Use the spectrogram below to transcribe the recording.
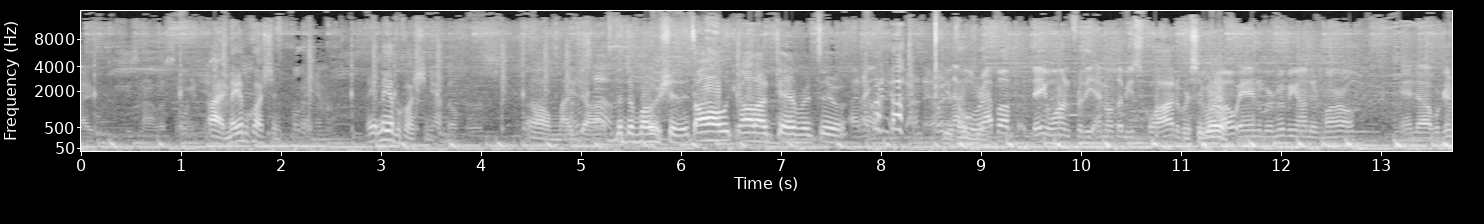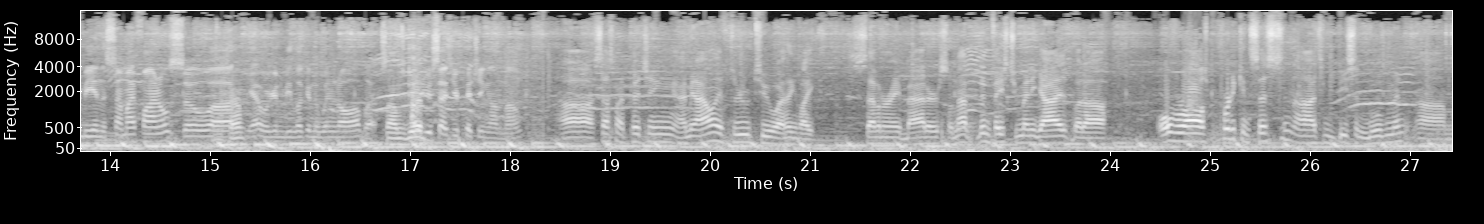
I was not listening when you. All right, make up a question. Hold on, camera. Make, make up a question. Yeah, Bill Phillips. Oh my God, the demotion. It's all caught on camera too. I know. you. that will wrap up day one for the MLW squad. We're Yes, 2 will. and we're moving on to tomorrow. And uh, we're going to be in the semifinals, so uh, Okay. yeah, we're going to be looking to win it all. But Sounds good. How good. would you assess your pitching on the mound? Uh, assess my pitching. I mean, I only threw to I think like seven or eight batters, so not didn't face too many guys, but uh, overall it's pretty consistent. Uh, some decent movement. Um,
